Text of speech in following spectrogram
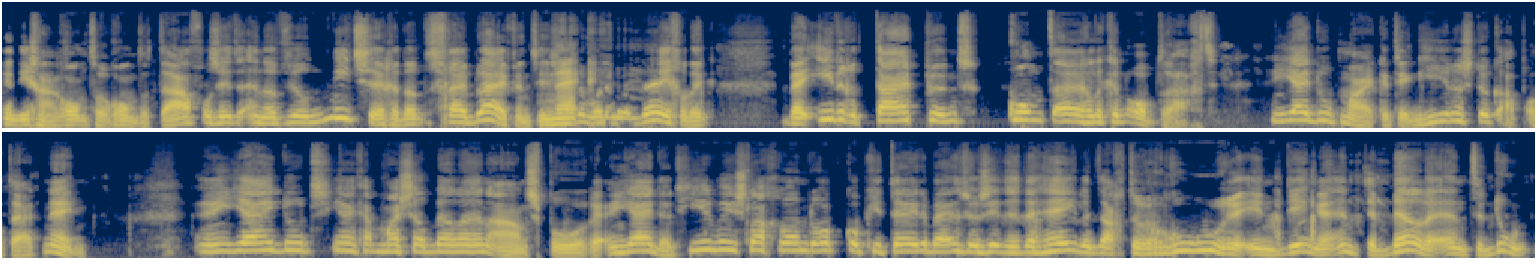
En die gaan rond de, rond de tafel zitten. En dat wil niet zeggen dat het vrijblijvend is. Nee. Er worden wel degelijk. Bij iedere taartpunt komt eigenlijk een opdracht. En jij doet marketing. Hier een stuk appeltaart. Neem. En jij doet, jij gaat Marcel bellen en aansporen. En jij dat. Hier je slagroom erop, kopje thee erbij. En zo zitten ze de hele dag te roeren in dingen en te bellen en te doen.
